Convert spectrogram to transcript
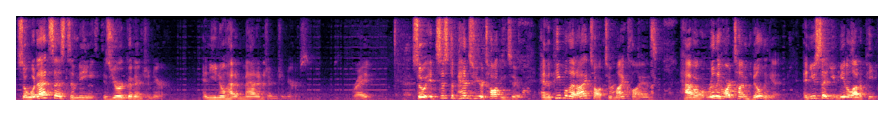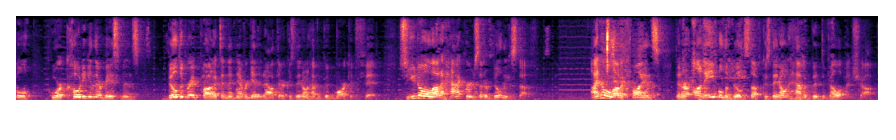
So what that says to me is you're a good engineer, and you know how to manage engineers, right? So it just depends who you're talking to. And the people that I talk to, my clients, have a really hard time building it. And you said you meet a lot of people who are coding in their basements, build a great product, and then never get it out there because they don't have a good market fit. So you know a lot of hackers that are building stuff. I know a lot of clients that are unable to build stuff because they don't have a good development shop.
